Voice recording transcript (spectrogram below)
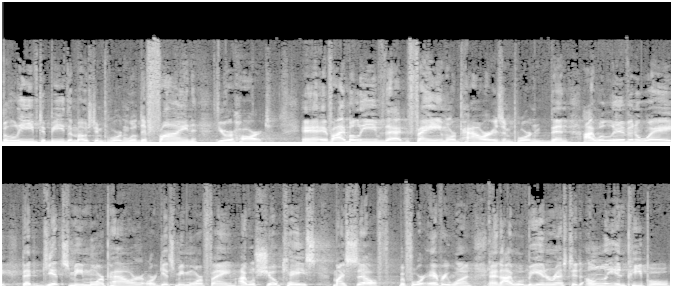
believe to be the most important, will define your heart. And if I believe that fame or power is important, then I will live in a way that gets me more power or gets me more fame. I will showcase myself before everyone, and I will be interested only in people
